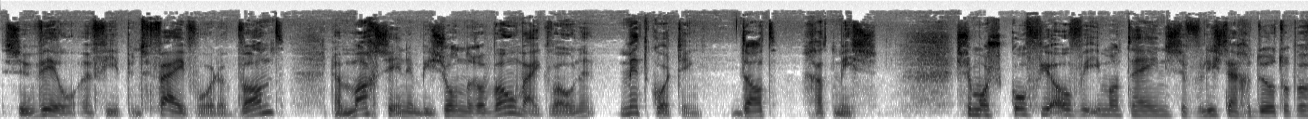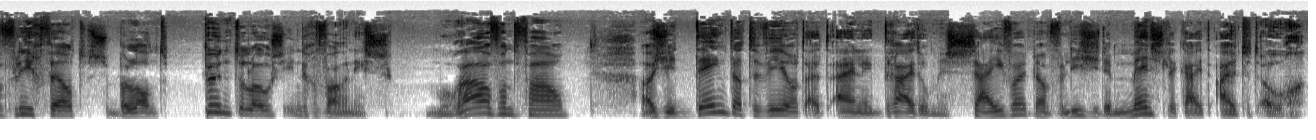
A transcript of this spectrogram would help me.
Ze wil een 4,5 worden, want dan mag ze in een bijzondere woonwijk wonen met korting. Dat gaat mis. Ze morst koffie over iemand heen, ze verliest haar geduld op een vliegveld, ze belandt punteloos in de gevangenis. Moraal van het verhaal: als je denkt dat de wereld uiteindelijk draait om een cijfer, dan verlies je de menselijkheid uit het oog.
